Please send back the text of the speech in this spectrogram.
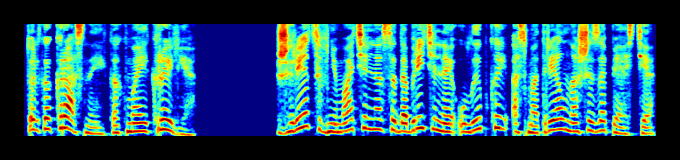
только красный, как мои крылья. Жрец внимательно, с одобрительной улыбкой осмотрел наши запястья,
